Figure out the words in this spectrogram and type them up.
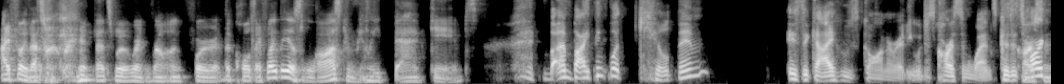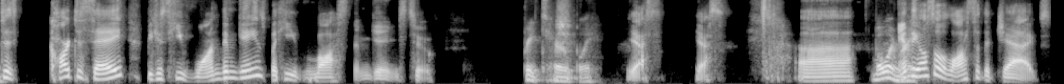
I feel like that's what went- that's what went wrong for the Colts. I feel like they just lost really bad games. But, um, but I think what killed them is the guy who's gone already, which is Carson Wentz. Because it's hard to hard to say because he won them games, but he lost them games too. Pretty terribly. Yes. Yes. Uh, went and right? they also lost to the Jags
